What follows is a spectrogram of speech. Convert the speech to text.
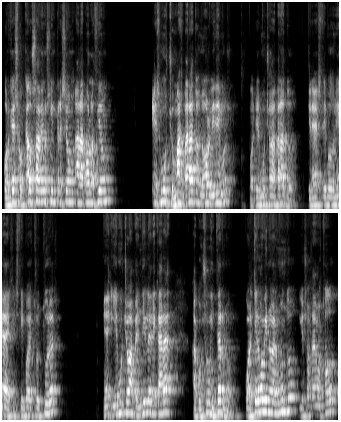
Porque eso causa menos impresión a la población, es mucho más barato, no lo olvidemos, porque es mucho más barato crear ese tipo de unidades y ese tipo de estructuras, eh, y es mucho más vendible de cara a consumo interno. Cualquier gobierno del mundo, y eso sabemos todos,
